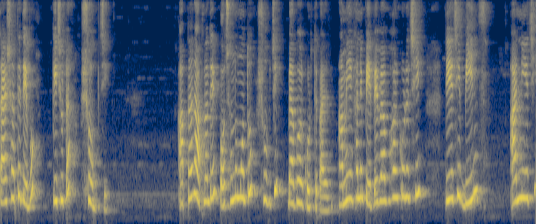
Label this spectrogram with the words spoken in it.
তার সাথে দেব কিছুটা সবজি। আপনারা আপনাদের পছন্দ মতো সবজি ব্যবহার করতে পারেন। আমি এখানে পেঁপে ব্যবহার করেছি, দিয়েছি বিনস আর নিয়েছি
